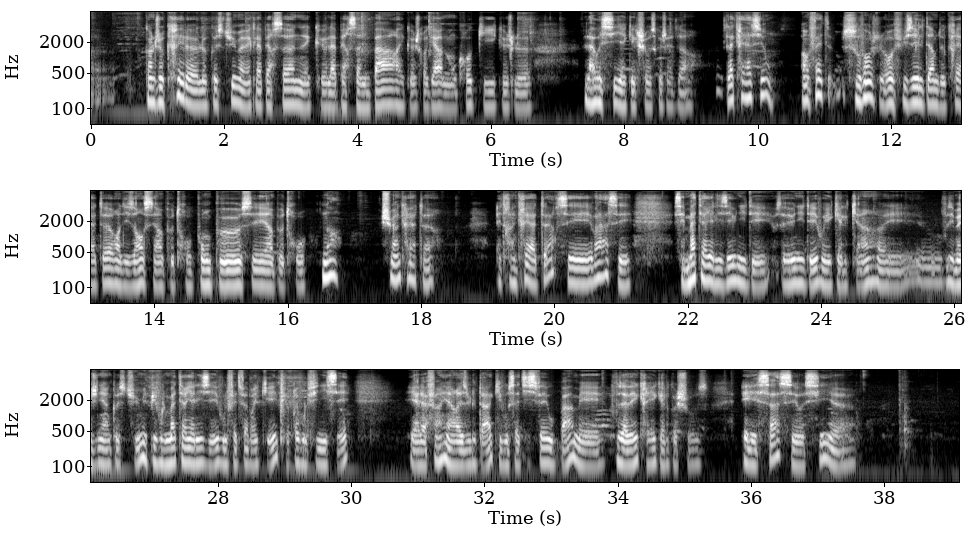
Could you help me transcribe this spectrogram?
quand je crée le, le, costume avec la personne et que la personne part et que je regarde mon croquis, que je le... Là aussi, il y a quelque chose que j'adore. La création. En fait, souvent, je refusais le terme de créateur en disant c'est un peu trop pompeux, c'est un peu trop. Non, je suis un créateur. Être un créateur, c'est voilà, c'est c'est matérialiser une idée. Vous avez une idée, vous voyez quelqu'un et vous imaginez un costume et puis vous le matérialisez, vous le faites fabriquer, puis après vous le finissez. Et à la fin, il y a un résultat qui vous satisfait ou pas, mais vous avez créé quelque chose. Et ça, c'est aussi euh,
